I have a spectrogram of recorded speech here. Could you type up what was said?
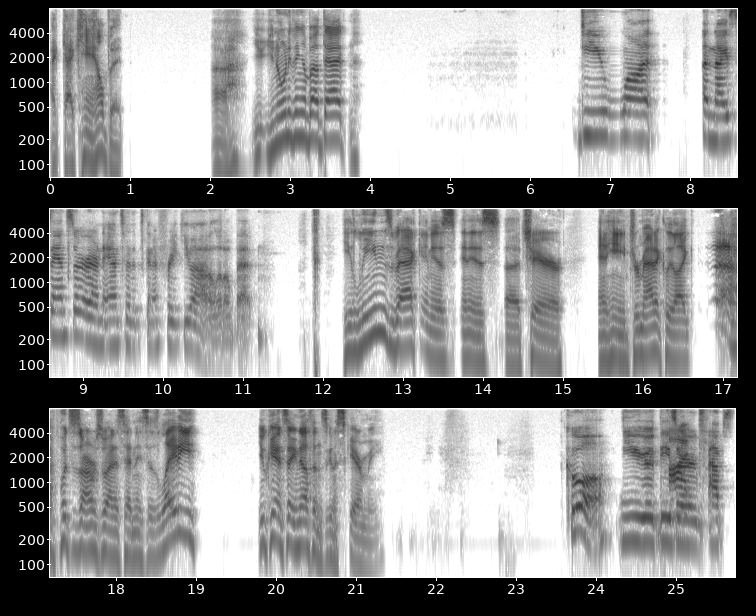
I I can't help it. Uh, you you know anything about that? Do you want a nice answer or an answer that's going to freak you out a little bit? He leans back in his in his uh, chair and he dramatically like ugh, puts his arms behind his head and he says, "Lady, you can't say nothing's gonna scare me." Cool. You these are Hot. abs-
